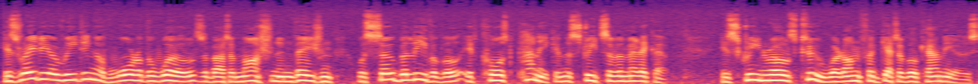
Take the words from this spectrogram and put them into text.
His radio reading of War of the Worlds about a Martian invasion was so believable it caused panic in the streets of America. His screen roles, too, were unforgettable cameos.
